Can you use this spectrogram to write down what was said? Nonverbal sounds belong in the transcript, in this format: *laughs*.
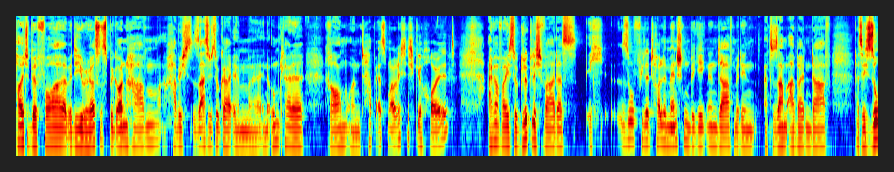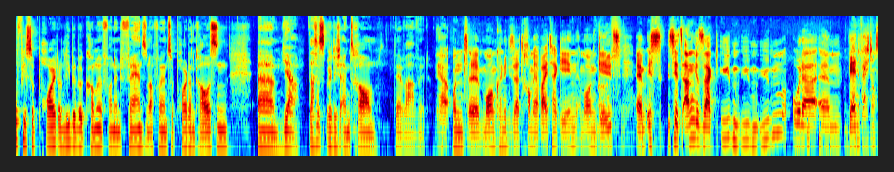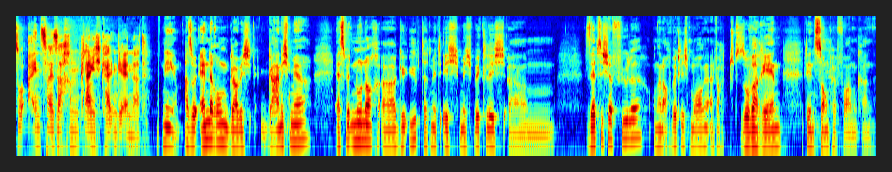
Heute, bevor wir die Rehearsals begonnen haben, hab ich, saß ich sogar im, äh, in der Umkleideraum und habe erstmal richtig geheult. Einfach weil ich so glücklich war, dass ich so viele tolle Menschen begegnen darf, mit denen zusammenarbeiten darf, dass ich so viel Support und Liebe bekomme von den Fans und auch von den Supportern draußen. Ähm, ja, das ist wirklich ein Traum der wahr wird. Ja, und äh, morgen könnte dieser Traum ja weitergehen. Morgen gilt's. Ähm, ist, ist jetzt angesagt, üben, üben, üben oder ähm, werden vielleicht noch so ein, zwei Sachen, Kleinigkeiten geändert? Nee, also Änderungen glaube ich gar nicht mehr. Es wird nur noch äh, geübt, damit ich mich wirklich ähm, selbstsicher fühle und dann auch wirklich morgen einfach souverän den Song performen kann.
